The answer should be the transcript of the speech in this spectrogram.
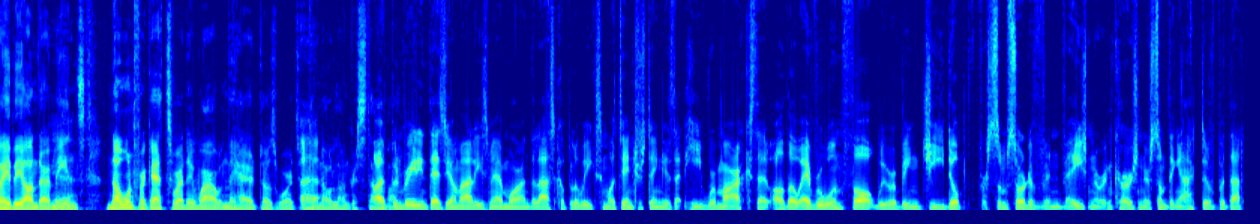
way beyond our means. No one forgets where they were when they heard those words. We can no longer stand Uh, I've by. been reading Dessie O'Malley's memoir in the last couple of weeks, and what's interesting is that he remarks that although everyone thought we were being G'd up for some sort of invasion or incursion or something active, but that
